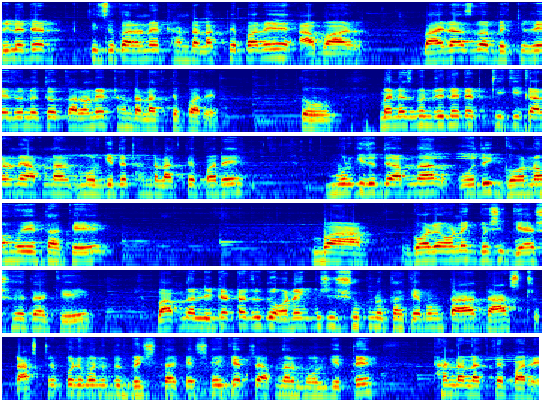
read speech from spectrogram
রিলেটেড কিছু কারণে ঠান্ডা লাগতে পারে, আবার ভাইরাস বা ব্যাকটেরিয়া জনিত কারণে ঠান্ডা লাগতে পারে। তো ম্যানেজমেন্ট রিলেটেড কি কি কারণে আপনার মুরগিতে ঠান্ডা লাগতে পারে? মুরগি যদি আপনার অধিক ঘন হয়ে থাকে বা ঘরে অনেক বেশি গ্যাস হয়ে থাকে বা আপনার লিটারটা যদি অনেক বেশি শুকনো থাকে এবং তার ডাস্ট ডাস্টের পরিমাণ যদি বেশি থাকে, সেই ক্ষেত্রে আপনার মুরগিতে ঠান্ডা লাগতে পারে।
